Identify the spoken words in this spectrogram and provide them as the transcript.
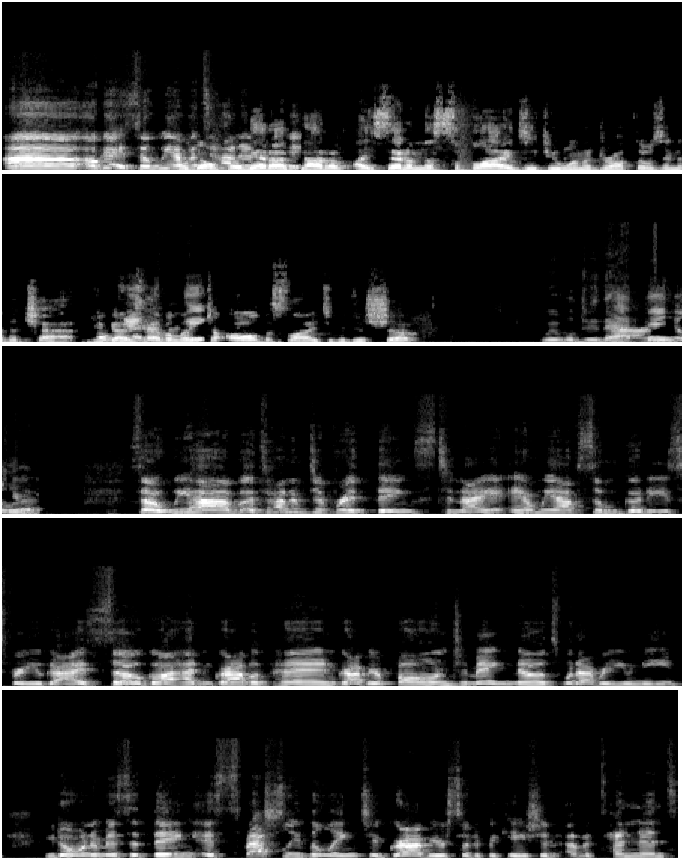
Uh, okay, so we have well, a don't ton forget, of I've got. A, I sent them the slides. If you want to drop those into the chat, you guys have a link to all the slides we just showed. We will do that. Thank you. So we have a ton of different things tonight, and we have some goodies for you guys. So go ahead and grab a pen, grab your phone to make notes, whatever you need. You don't want to miss a thing, especially the link to grab your certification of attendance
